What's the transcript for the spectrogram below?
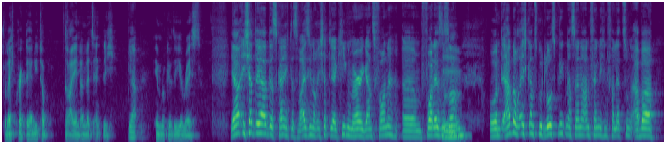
vielleicht crackt er ja die Top 3 dann letztendlich ja. im Rookie of the Year Race. Ja, ich hatte ja, das kann ich, das weiß ich noch, ich hatte ja Keegan Murray ganz vorne ähm, vor der Saison. Mhm. Und er hat auch echt ganz gut losgelegt nach seiner anfänglichen Verletzung, aber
